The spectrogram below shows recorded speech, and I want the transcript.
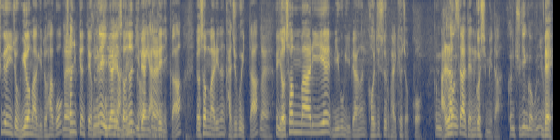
투견이 좀 위험하기도 하고 네. 선입견 때문에 국내 국내에서는. 입양이 안 네. 되니까 여섯 마리는 가지고 있다. 네. 여섯 마리의 미국 입양은 거짓으로 밝혀졌고 그럼 안락사 된 것입니다. 그건 죽인 거군요. 네.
